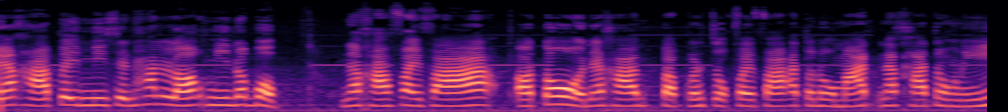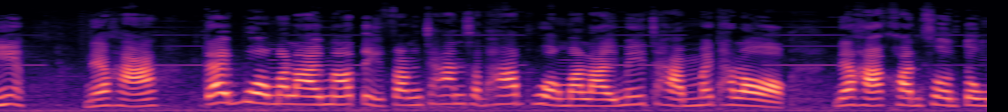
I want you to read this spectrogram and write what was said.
นะคะเป็นมีเซ็นทรัลล็อกมีระบบนะคะ ไฟฟ้าออโต้นะคะ ปรับกระจกไฟฟ้าอัตโนมัตินะคะ ตรงนี้นะคะ ได้พวงมาลัยมัลติฟังก์ชัน สภาพพวงมาลัยไม่ช้ำไม่ถลอกนะคะคอนโซลตรง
